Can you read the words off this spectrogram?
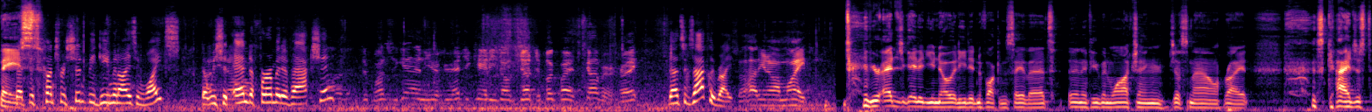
That this country shouldn't be demonizing whites, that we should end affirmative action. Once again, you're, if you're educated, you don't judge a book by its cover, right? That's exactly right. So how do you know I'm white? if you're educated, you know that he didn't fucking say that. And if you've been watching just now, right, this guy just,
